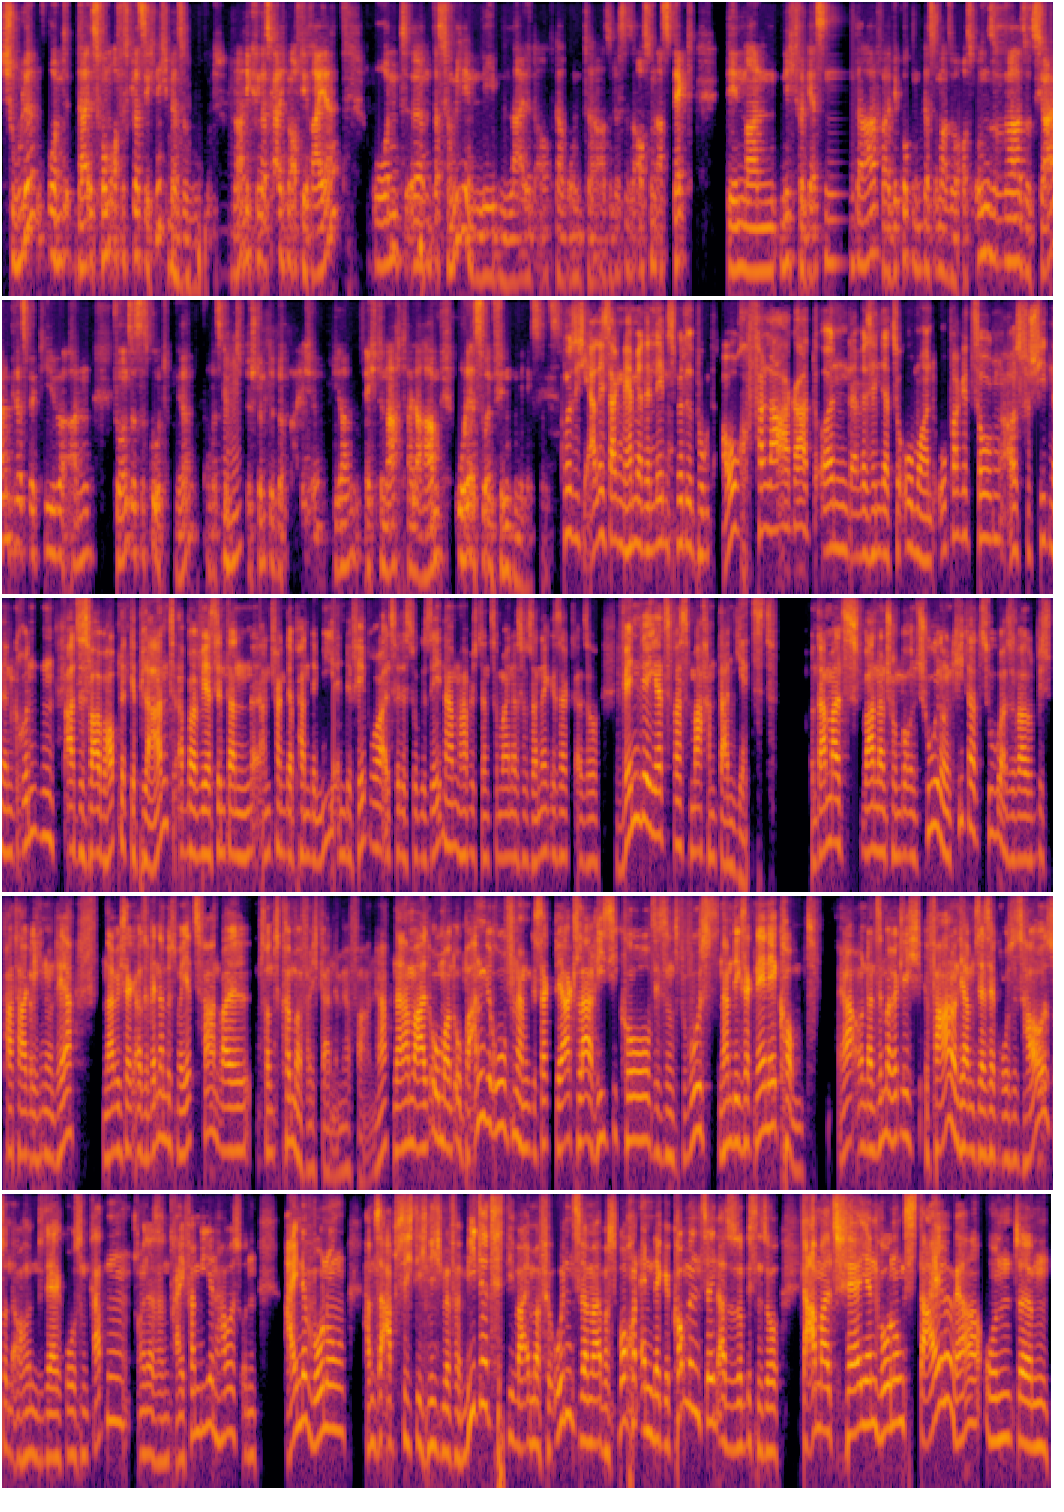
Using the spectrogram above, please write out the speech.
Schule und da ist Homeoffice plötzlich nicht mehr so gut. Ne? Die kriegen das gar nicht mehr auf die Reihe Und ähm, das Familienleben leidet auch darunter. Also das ist auch so ein Aspekt, den man nicht vergessen darf, weil wir gucken das immer so aus unserer sozialen Perspektive an. Für uns ist es gut, ja. Aber es gibt mhm. bestimmte Bereiche, die dann echte Nachteile haben oder es so empfinden wenigstens. Muss ich ehrlich sagen, wir haben ja den Lebensmittelpunkt auch verlagert und äh, wir sind ja zu Oma und Opa gezogen aus verschiedenen Gründen. Also es war überhaupt nicht geplant, aber wir sind dann Anfang der Pandemie, Ende Februar, als wir das so gesehen haben, habe ich dann zu meiner Susanne gesagt, also wenn wir jetzt was machen, dann jetzt. Und damals waren dann schon bei uns Schulen und Kita zu, also war so bis paar Tage hin und her. Und da habe ich gesagt, also wenn, dann müssen wir jetzt fahren, weil sonst können wir vielleicht gar nicht mehr fahren. Ja? Und dann haben wir halt Oma und Opa angerufen, haben gesagt, ja klar, Risiko, das ist uns bewusst. Und haben die gesagt, nee, nee, kommt. Ja, und dann sind wir wirklich gefahren und die haben ein sehr, sehr großes Haus und auch einen sehr großen Garten und das ist ein Dreifamilienhaus und eine Wohnung haben sie absichtlich nicht mehr vermietet. Die war immer für uns, wenn wir übers Wochenende gekommen sind, also so ein bisschen so damals Ferienwohnungsstyle, ja, und ähm,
